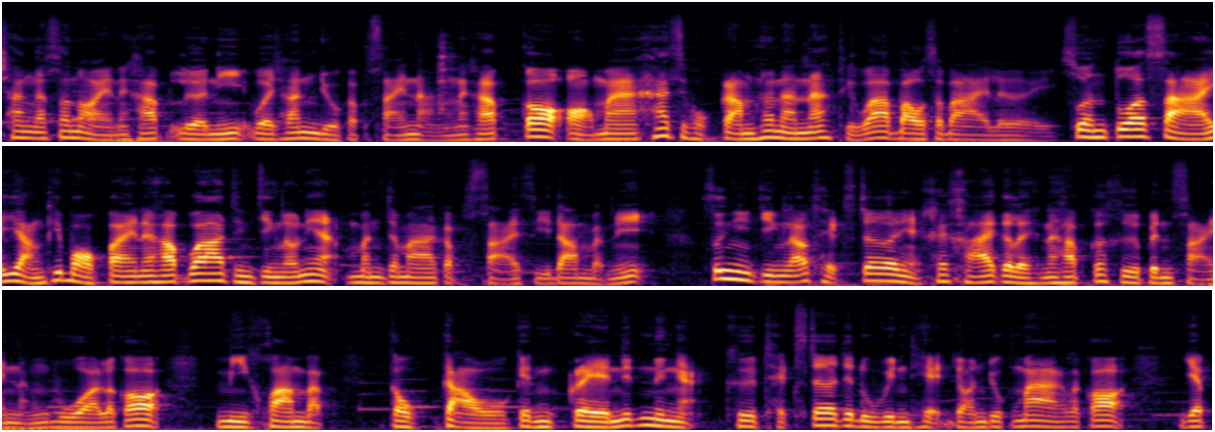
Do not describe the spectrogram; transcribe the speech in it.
ช่างกันซะหน่อยนะครับ เรือนี้เวอร์ชันอยู่กับสายหนังนะครับ ก็ออกมา 56 กรัมเท่านั้นนะ ถือว่าเบาสบายเลย ส่วนตัวสายอย่างที่บอกไปนะครับว่าจริงๆแล้วเนี่ยมันจะมากับสายสีดำแบบนี้ ซึ่งจริงๆแล้ว texture เนี่ยคล้ายๆกันเลยนะครับก็คือเป็นสายหนังวัว แล้วก็มีความแบบ เก่าๆ เกรนเกรนๆนิดนึงอะ คือ texture จะดูวินเทจย้อนยุคมาก แล้วก็เย็บ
